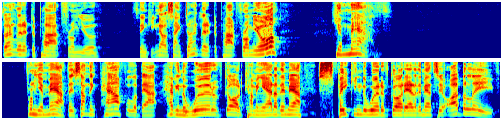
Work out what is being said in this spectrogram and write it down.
Don't let it depart from your thinking. No, it's saying don't let it depart from your, your mouth. From your mouth. There's something powerful about having the word of God coming out of their mouth, speaking the word of God out of their mouth. See, I believe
